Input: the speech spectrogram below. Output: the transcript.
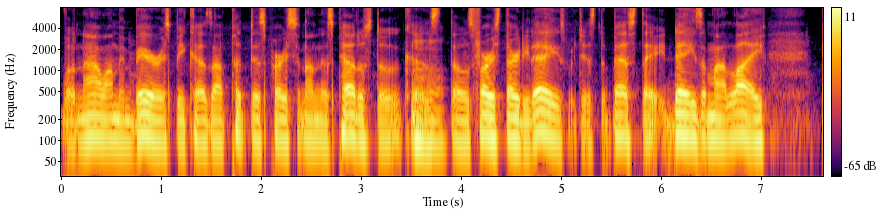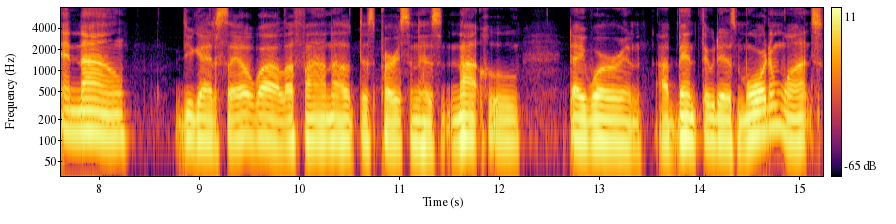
Well, now I'm embarrassed because I put this person on this pedestal because those first 30 days were just the best day, days of my life. And now you got to say, oh, wow, I found out this person is not who they were. And I've been through this more than once.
